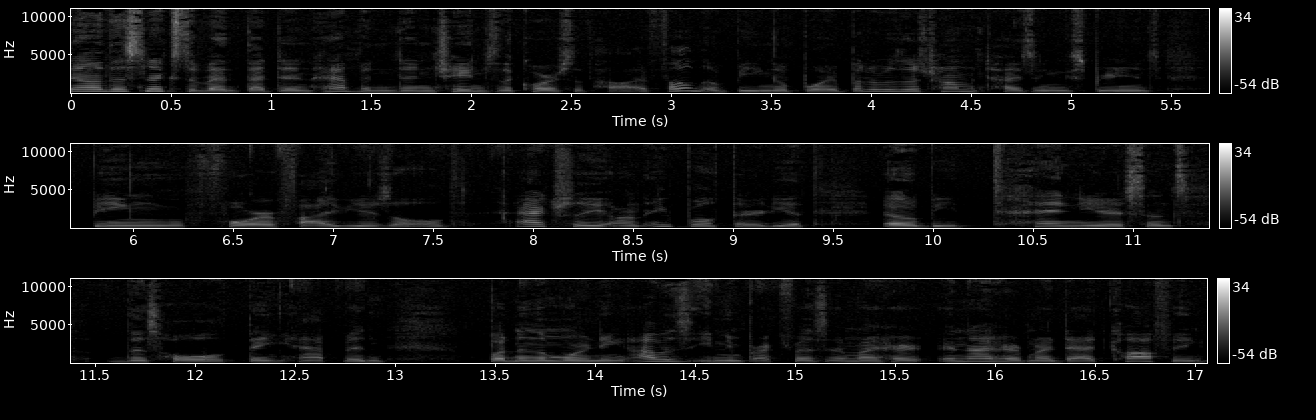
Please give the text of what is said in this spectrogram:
Now, this next event that didn't happen didn't change the course of how I felt of being a boy, but it was a traumatizing experience being four or five years old. Actually, on April 30th, it would be 10 years since this whole thing happened. But in the morning, I was eating breakfast and my heard and I heard my dad coughing,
